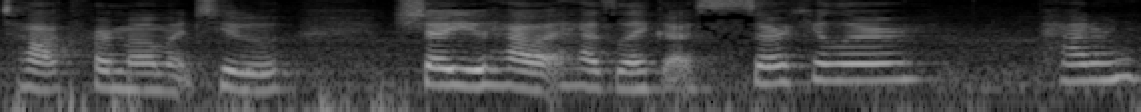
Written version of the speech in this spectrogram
talk for a moment to show you how it has like a circular pattern.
